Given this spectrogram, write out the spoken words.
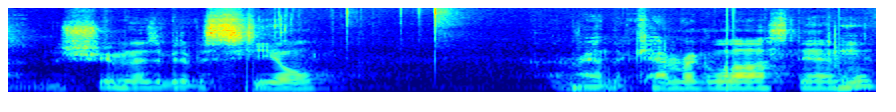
I'm assuming there's a bit of a seal around the camera glass down here.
